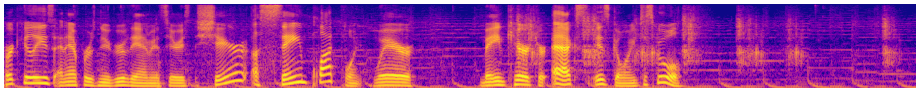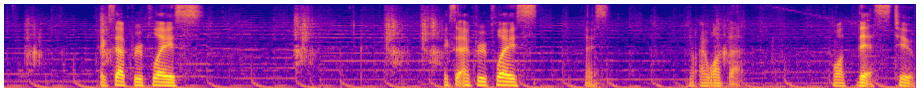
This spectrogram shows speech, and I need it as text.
Hercules and Emperor's New Groove, the animated series, share a same plot point where main character X is going to school. Except replace... Except replace... Nice. No, I want that. I want this, too.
